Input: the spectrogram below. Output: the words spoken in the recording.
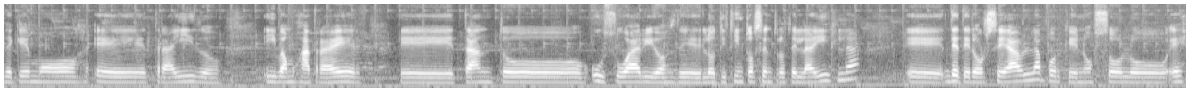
desde que hemos eh, traído y vamos a traer eh, tanto usuarios de los distintos centros de la isla, eh, de terror se habla porque no solo es,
